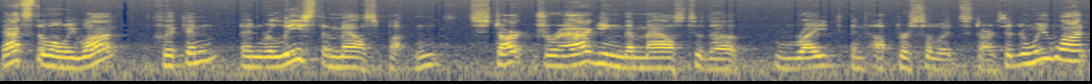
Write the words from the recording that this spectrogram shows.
That's the one we want. Click and, and release the mouse button. Start dragging the mouse to the right and upper so it starts it. And we want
